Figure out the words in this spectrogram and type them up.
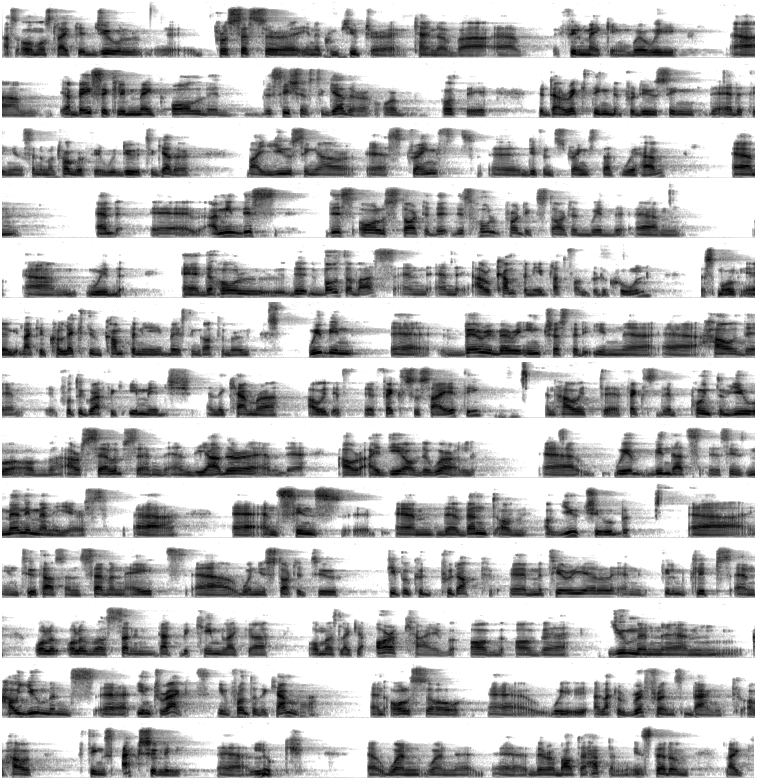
as almost like a dual processor in a computer kind of filmmaking, where we um, yeah, basically make all the decisions together, or both the the directing, the producing, the editing, and cinematography. We do it together by using our uh, strengths, uh, different strengths that we have, um, and uh, I mean this. This all started. This whole project started with um, um, with uh, the whole, the, both of us and and our company, Plattform Produktion, a small, uh, like a collective company based in Gothenburg, we've been very, very interested in uh, uh, how the photographic image and the camera, how it affects society mm-hmm. and how it affects the point of view of ourselves and, and the other and uh, our idea of the world. Uh, we have been that since many, many years. Uh, and since um, the event of, of YouTube, uh, in 2007 8 uh, when you started to people could put up uh, material and film clips and all all of a sudden that became like a almost like an archive of of uh, human um, how humans uh, interact in front of the camera. And also uh, we like a reference bank of how things actually look uh, when when uh, uh, they're about to happen. Instead of like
